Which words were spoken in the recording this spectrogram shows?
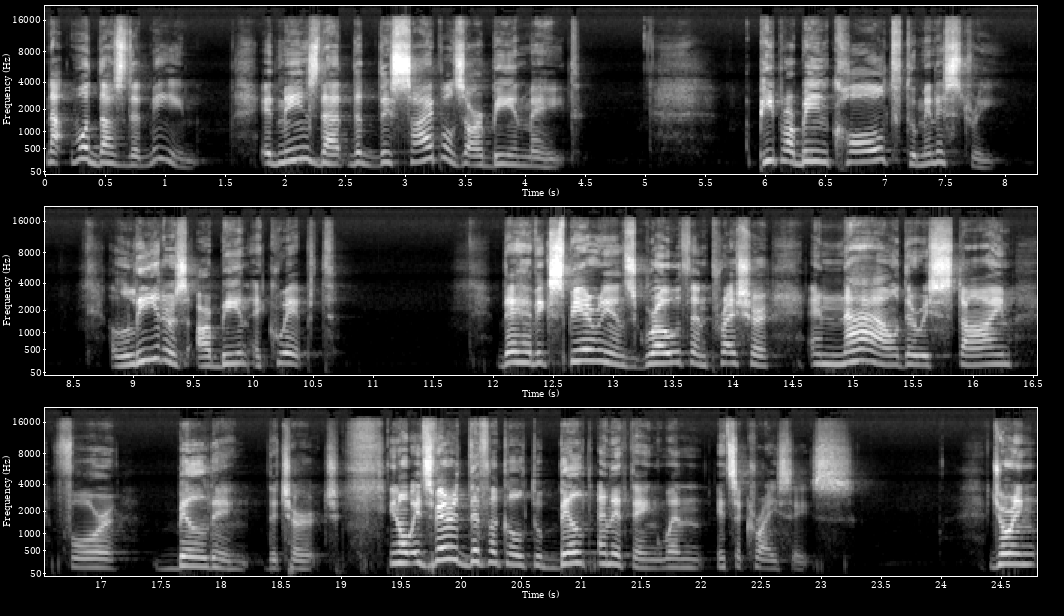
Now, what does that mean? It means that the disciples are being made. People are being called to ministry. Leaders are being equipped. They have experienced growth and pressure, and now there is time for building the church. You know, it's very difficult to build anything when it's a crisis. During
